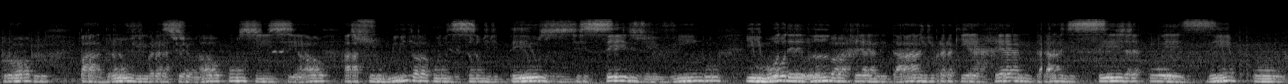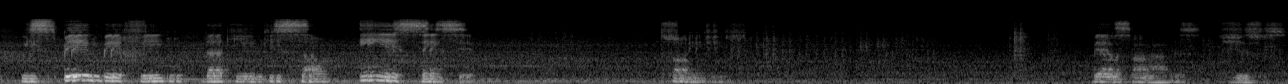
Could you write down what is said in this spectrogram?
próprio padrão vibracional consciencial, assumindo a condição de deuses, de seres divinos e modelando a realidade para que a realidade seja o exemplo, o espelho perfeito daquilo que são em essência. Somente isso. Belas palavras Jesus,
